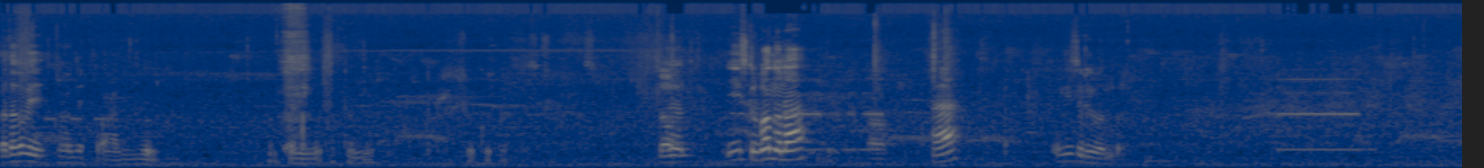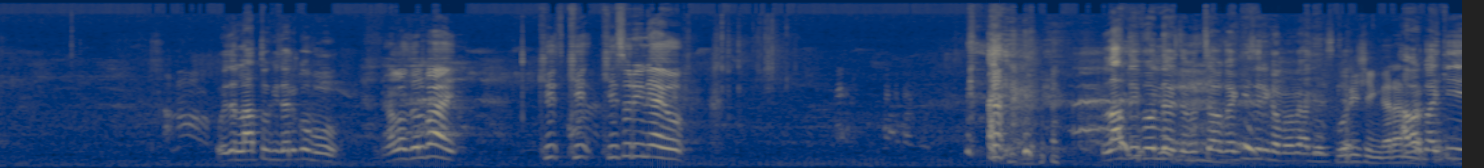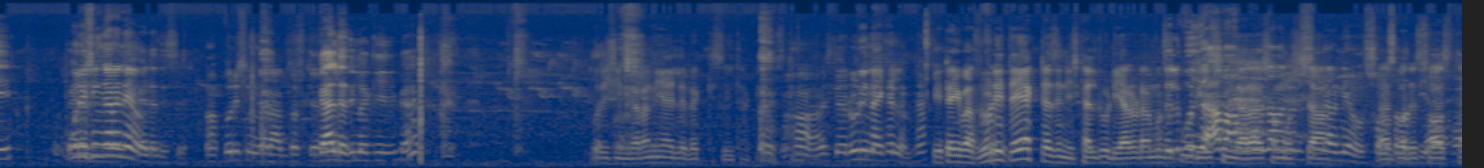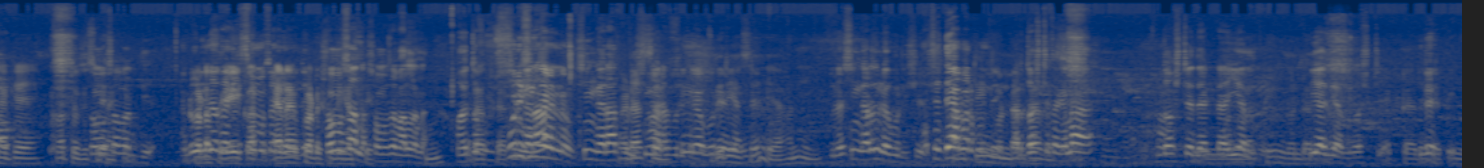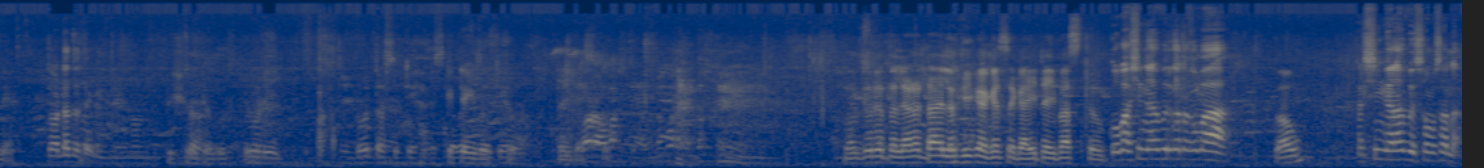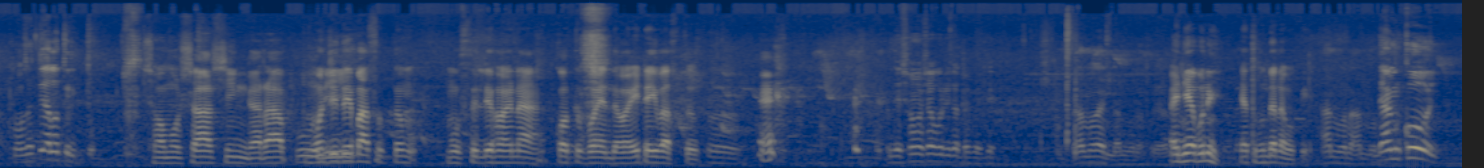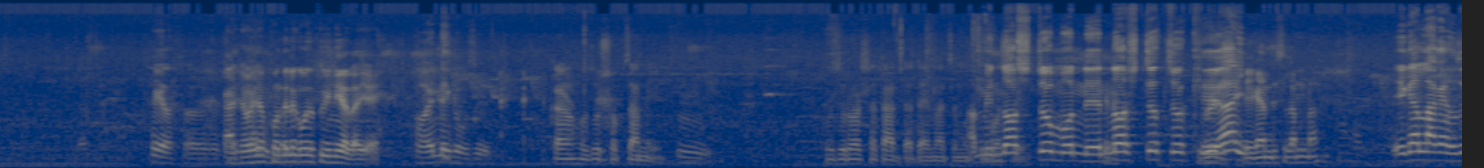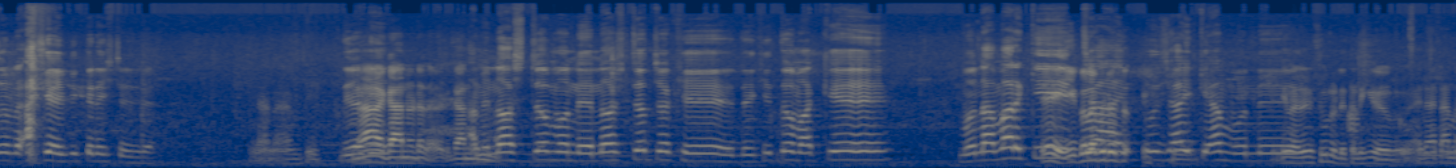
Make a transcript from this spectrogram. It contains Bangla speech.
কথা কবি? স্কুল বন্ধ না? হ্যাঁ। খিচুড়ি বন্ধ। ওই যে লাতো কি জানি কবো? হ্যালো জল ভাই খিচুড়ি নিয়ে আয়ো। লাতি ফোন দিয়েছে বুঝছ? কয় খিচুড়ি খাব আমি আগে পুরি সিঙ্গারা আবার কয় কি? পুরি সিঙ্গারা নিও। এটা দিছে। পুরি সিঙ্গারা আর দশ টাকা। গালটা দিল কি? হ্যাঁ? পুরি সিঙ্গারা নিয়ে আইলে ব্যাগ কিছুই থাকে। হ্যাঁ আজকে রুটি নাই খেলাম হ্যাঁ? এটাই বাস্তব। রুটিতে একটা জিনিস খালি রুটি আর ওটার মধ্যে পুরি সিঙ্গারা সমস্যা তারপরে সস থাকে কত কিছু সমস্যা বাদ দিয়ে। রুটি না কটা থাকলে এই কটা- সমস্যা এরা নেই। কটা সমস্যা না সমস্যা না। হয়তো পুরি সিঙ্গারা নাও। সিঙ্গারা। পুরি, সিঙ্গারা পুরি। সিঙ্গাপুরি দেরি আছে এখনই। দুলা সিঙ্গারা পুরি। শেষ। আচ্ছা দে আবার তিন ঘণ্টার আর দশটা থাকে না? দশটা দিয়ে একটা ইয়ান তিন ঘণ্টা পেঁয়াজ একটা তিনটা। থেকে বিষয়টা বুঝতে হুজুরে গাড়িটাই বাস্তব। কোবা সিঙ্গারা কথা কোবা। কও। আর সিঙ্গারা পুরি সমস্যা না সমস্যা তেল অতিরিক্ত। সমস্যা সিঙ্গারা পুরি মসজিদে পাঁচ ওয়াক্ত মুসল্লি হয় না কত বয়ান দেওয়া এটাই বাস্তব। যে সমস্যা পুরি কথা কই দে। না এত ফোন দেন ওকে আনব না আনব দে আমি কই? ঠিক আছে ফোন দিলে কবে তুই নিয়ে যায় হয় নাই কেউ বুঝি কারণ হুজুর সব জানে। হুম। হুজুর ওর সাথে আড্ডা দেয় মাঝে মধ্যে আমি নষ্ট মনে নষ্ট চোখে আই। এই গান দিছিলাম না? এই গান লাগাই হুজুর আজকে এই দিবে। না না আমি দিবে না কি? গান ওটা গান আমি নষ্ট মনে নষ্ট চোখে দেখি তোমাকে। মন আমার কি বুঝাই কেমনে? চুলো তাহলে কি টান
